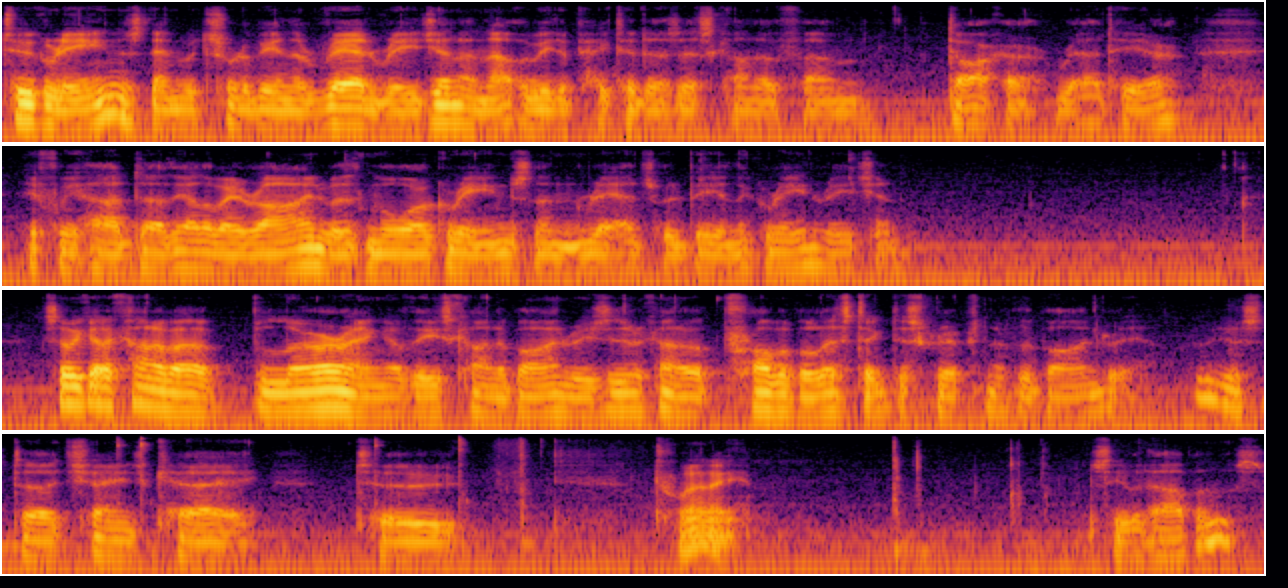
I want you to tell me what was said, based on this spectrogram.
two greens, then we'd sort of be in the red region, and that would be depicted as this kind of um, darker red here. If we had uh, the other way around, with more greens than reds, would be in the green region. So we get a kind of a blurring of these kind of boundaries. These are kind of a probabilistic description of the boundary. Let me just uh, change k to 20 see what happens.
